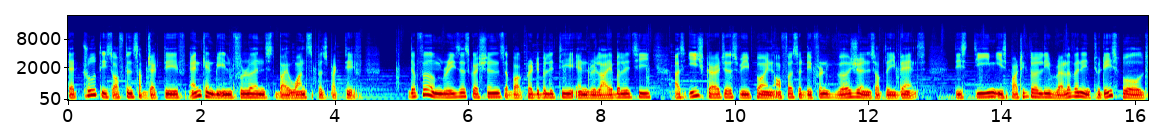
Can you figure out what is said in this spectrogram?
that truth is often subjective and can be influenced by one's perspective. The film raises questions about credibility and reliability as each character's viewpoint offers a different versions of the events. This theme is particularly relevant in today's world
